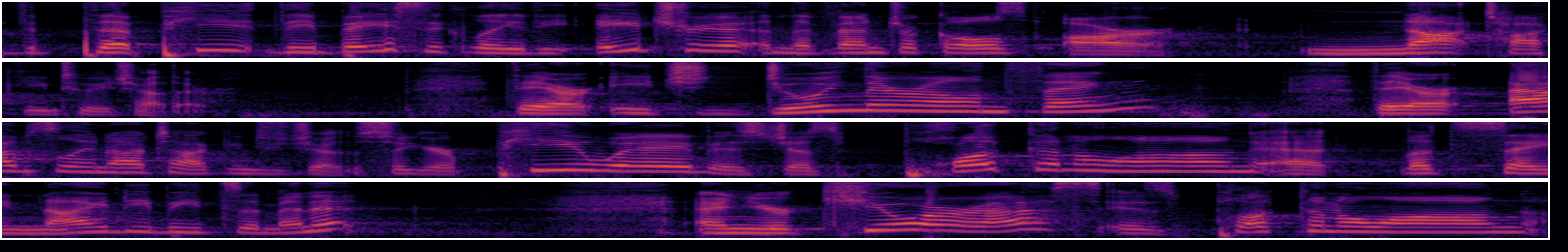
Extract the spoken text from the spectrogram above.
the, the, the, basically the atria and the ventricles are not talking to each other. They are each doing their own thing. They are absolutely not talking to each other. So your P wave is just plucking along at, let's say, 90 beats a minute. And your QRS is plucking along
